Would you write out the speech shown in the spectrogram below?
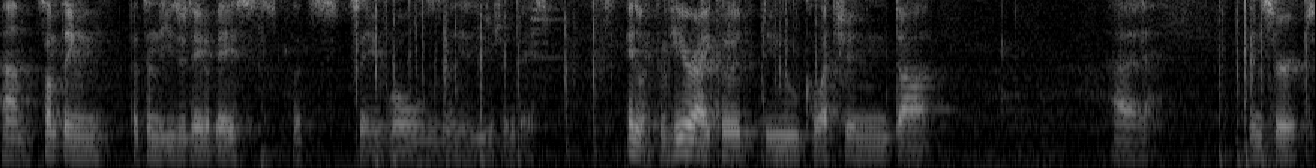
um, something that's in the user database. Let's say roles is in the user database. Anyway, from here I could do collection dot uh, insert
